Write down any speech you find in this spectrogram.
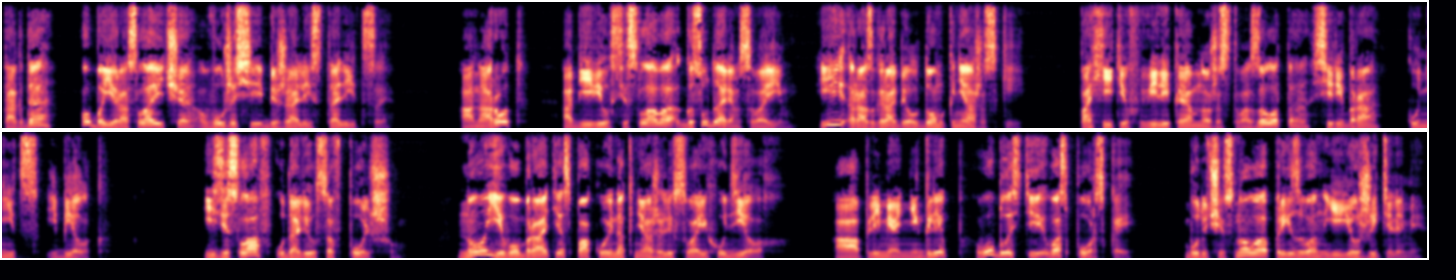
Тогда Оба Ярославича в ужасе бежали из столицы. А народ объявил Всеслава государем своим и разграбил дом княжеский, похитив великое множество золота, серебра, куниц и белок. Изислав удалился в Польшу, но его братья спокойно княжили в своих уделах, а племянник Глеб в области Воспорской, будучи снова призван ее жителями.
